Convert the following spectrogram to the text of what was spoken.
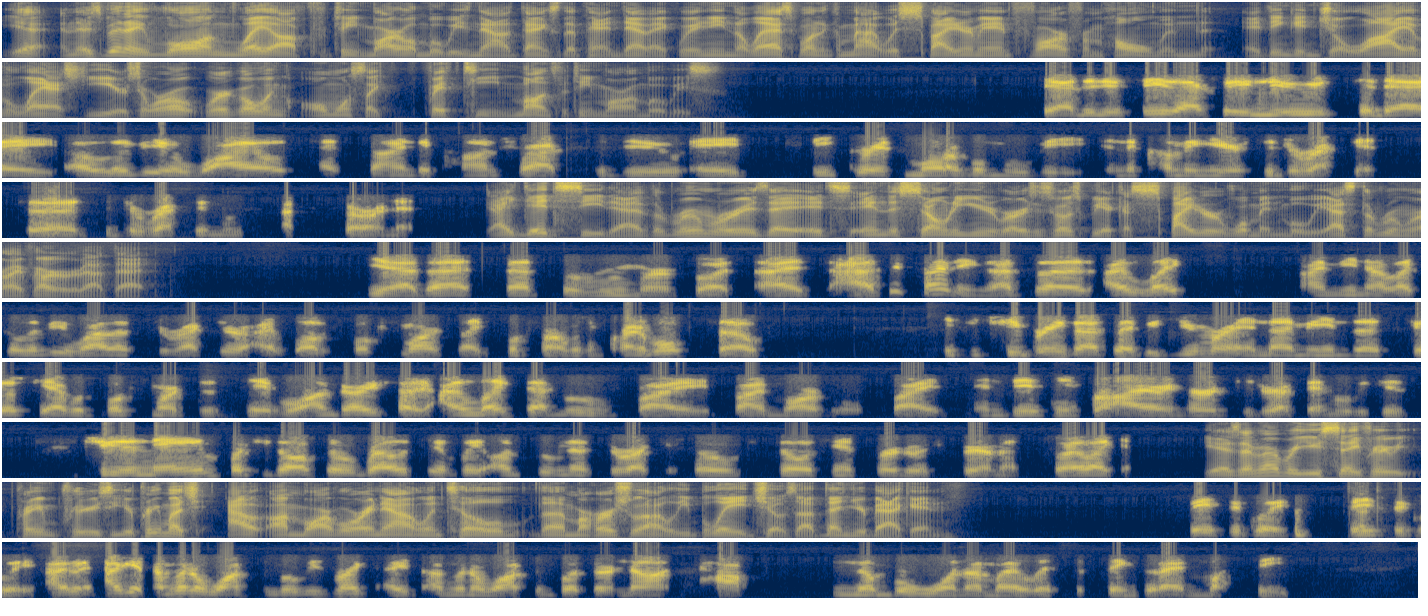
Yeah, and there's been a long layoff between Marvel movies now thanks to the pandemic. I mean, the last one to come out was Spider-Man: Far From Home, and I think in July of last year. So we're we're going almost like 15 months between Marvel movies. Yeah, did you see actually news today? Olivia Wilde has signed a contract to do a secret Marvel movie in the coming years to direct it. To, to direct the movie, star in it. I did see that. The rumor is that it's in the Sony universe. It's supposed to be like a Spider Woman movie. That's the rumor I've heard about that. Yeah, that that's the rumor, but I that's exciting. That's uh, I like. I mean, I like Olivia Wilde as director. I love Booksmart. Like Booksmart was incredible. So if she brings that type of humor and I mean the skills she had with Booksmart to the table, I'm very excited. I like that move by by Marvel by and Disney for hiring her to direct that movie because she's a name, but she's also relatively unproven as a director, so still a chance for her to experiment. So I like it. Yes, I remember you saying previously you're pretty much out on Marvel right now until the Mahershala Ali Blade shows up. Then you're back in. Basically, basically, I, I get. I'm going to watch the movies, Mike. I, I'm going to watch them, but they're not top number one on my list of things that I must see.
